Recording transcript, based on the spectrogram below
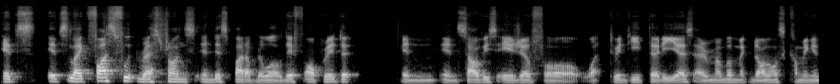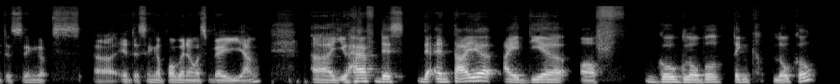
it's it's like fast food restaurants in this part of the world. They've operated in in southeast asia for what 20 30 years? I remember mcdonald's coming into singapore uh, into singapore when i was very young. Uh, you have this the entire idea of go global think local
